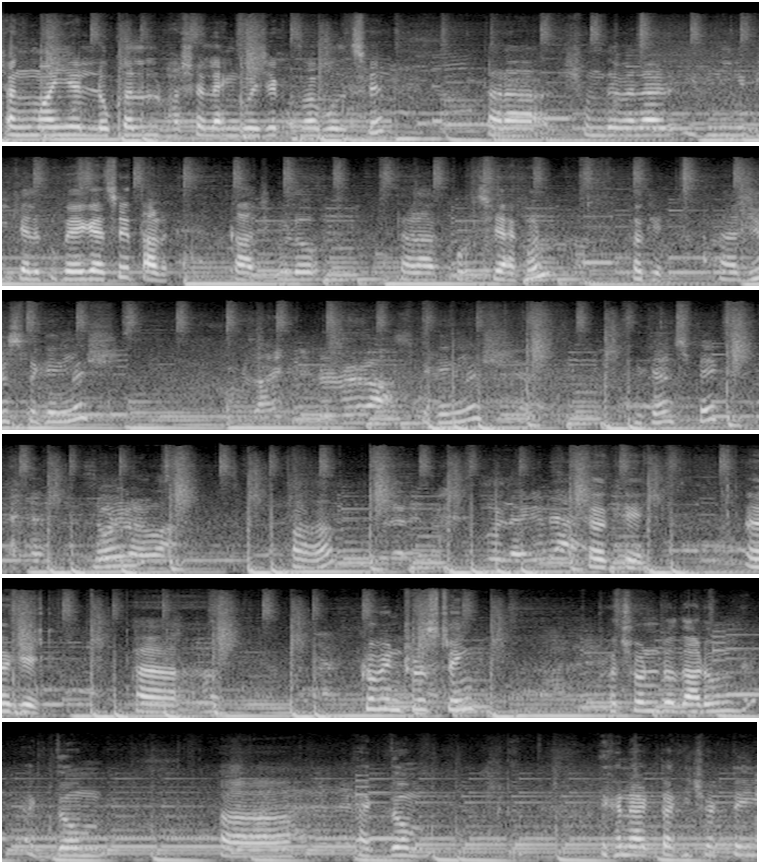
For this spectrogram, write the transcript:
চাংমাইয়ের লোকাল ভাষা ল্যাঙ্গুয়েজে কথা বলছে। তারা সন্ধেবেলার ইভিনিংয়ে বিকেলে হয়ে গেছে তার কাজগুলো তারা করছে এখন। Okay do you speak English speak English you can speak okay okay খুব ইন্টারেস্টিং প্রচণ্ড দারুণ একদম আহ, একদম এখানে একটা কিছু একটা এই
